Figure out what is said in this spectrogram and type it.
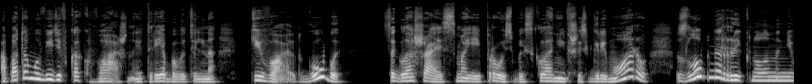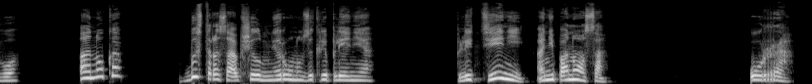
а потом, увидев, как важно и требовательно кивают губы, соглашаясь с моей просьбой, склонившись к гримуару, злобно рыкнула на него. «А ну-ка, быстро сообщил мне руну закрепления. Плетений, а не поноса. Ура!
